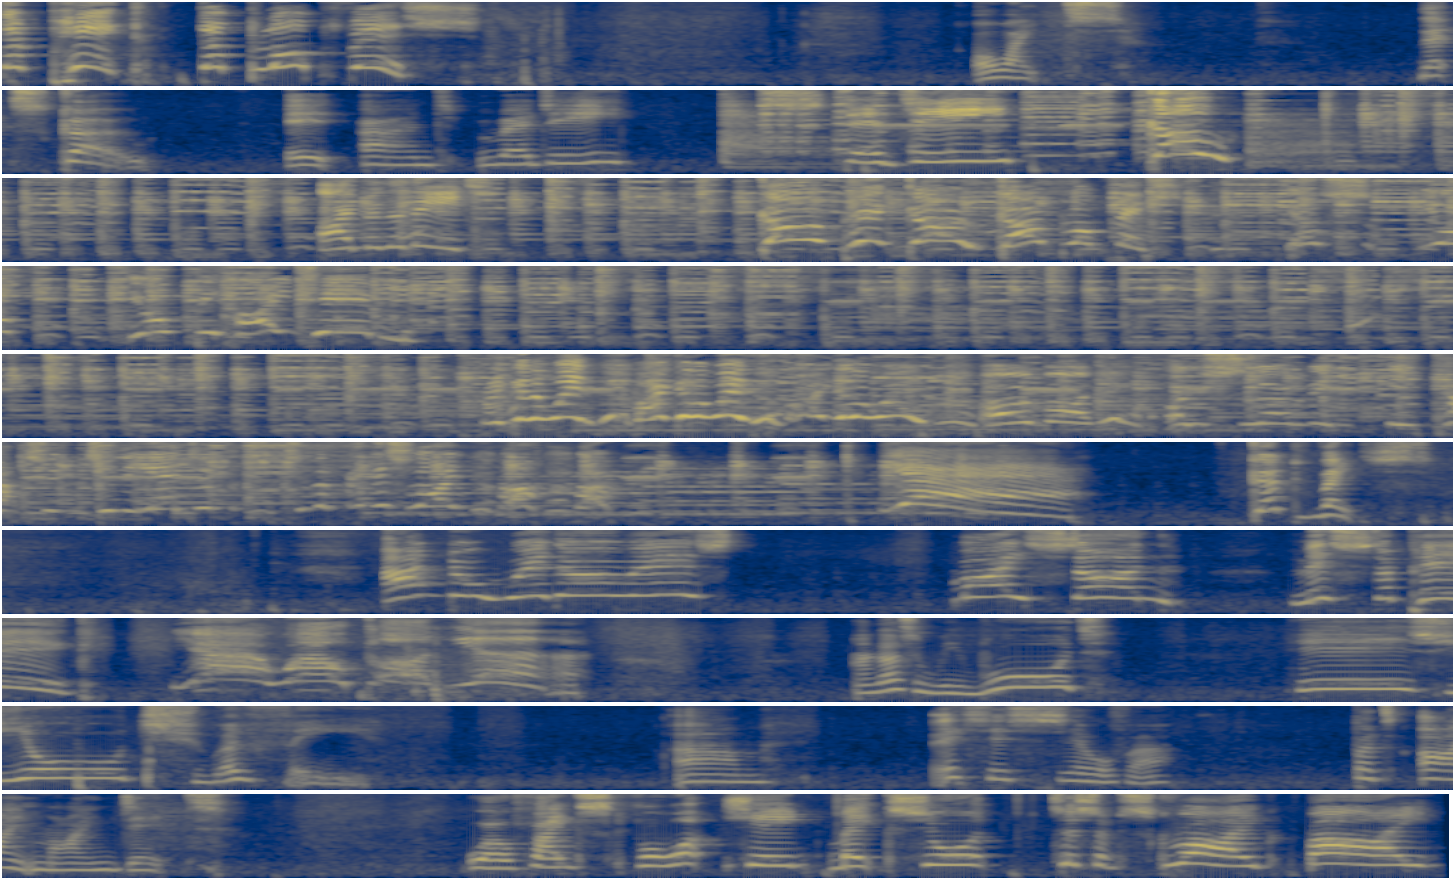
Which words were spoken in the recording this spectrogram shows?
The pig! The blobfish! Alright. Let's go. It and ready, steady, go! I'm the lead. Go, pig, go! Go, blobfish! You're, you're, you're behind him! I'm gonna win! I'm gonna win! I'm gonna win! Oh boy! I'm slowly catching to the end of to the finish line. Ah, ah. Yeah! Good race. Winner is my son, Mr. Pig. Yeah, well done, yeah. And as a reward, here's your trophy. Um, this is silver, but I mind it. Well, thanks for watching. Make sure to subscribe. Bye.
